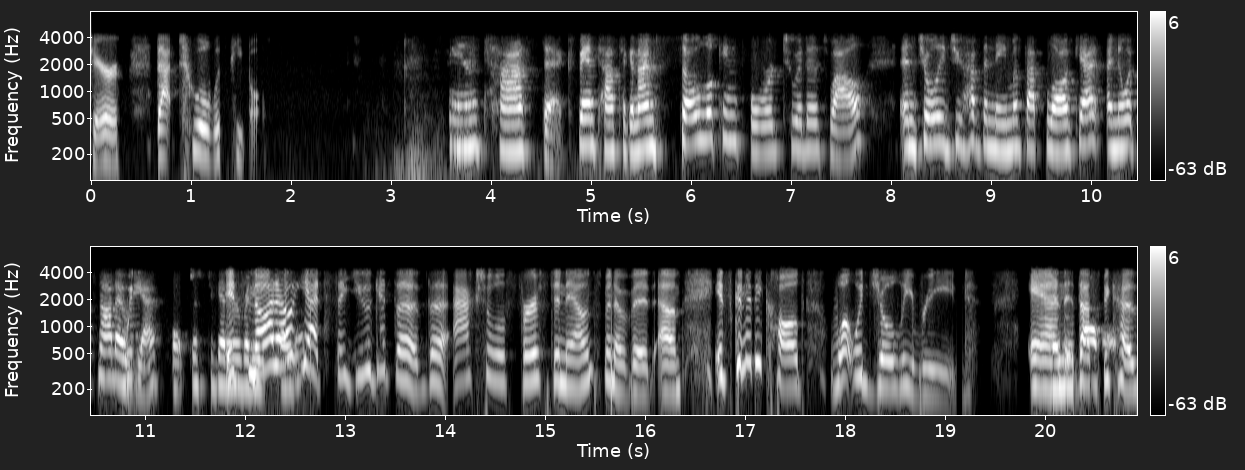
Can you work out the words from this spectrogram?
share that tool with people Fantastic. Fantastic. And I'm so looking forward to it as well. And Jolie, do you have the name of that blog yet? I know it's not out we, yet, but just to get it's everybody. It's not excited. out yet, so you get the the actual first announcement of it. Um, it's going to be called "What Would Jolie Read," and that's because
